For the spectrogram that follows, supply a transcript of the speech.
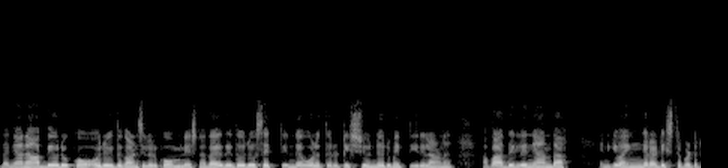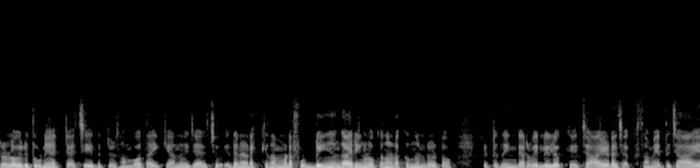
ഇതാ ഞാൻ ആദ്യം ഒരു കോ ഒരു ഇത് കാണിച്ചില്ല ഒരു കോമ്പിനേഷൻ അതായത് ഇതൊരു സെറ്റിന്റെ പോലത്തെ ഒരു ടിഷ്യൂവിന്റെ ഒരു മെറ്റീരിയലാണ് അപ്പോൾ അതിൽ ഞാൻ എന്താ എനിക്ക് ഭയങ്കരമായിട്ട് ഇഷ്ടപ്പെട്ടിട്ടുള്ള ഒരു തുണി അറ്റാച്ച് ചെയ്തിട്ട് ഒരു സംഭവം തയ്ക്കാമെന്ന് വിചാരിച്ചു. ഇതിനിടയ്ക്ക് നമ്മുടെ ഫുഡിങ്ങും കാര്യങ്ങളൊക്കെ നടക്കുന്നുണ്ട് കേട്ടോ. കിട്ടുന്ന ഇന്റർവെല്ലിലൊക്കെ ചായയുടെ സമയത്ത് ചായ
